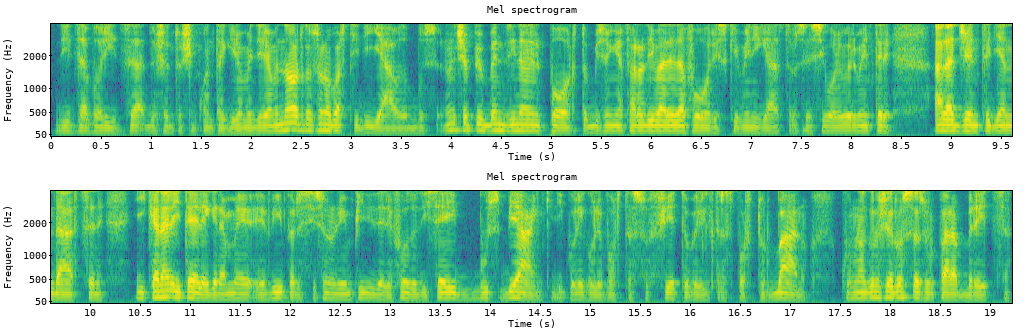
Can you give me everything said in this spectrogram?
di Zaporizza, 250 km a nord, sono partiti gli autobus. Non c'è più benzina nel porto, bisogna far arrivare da fuori, scrive Nicastro, se si vuole permettere alla gente di andarsene. I canali Telegram e Viper si sono riempiti delle foto di sei bus bianchi, di quelli con le porte a soffietto per il trasporto urbano, con una croce rossa sul parabrezza.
